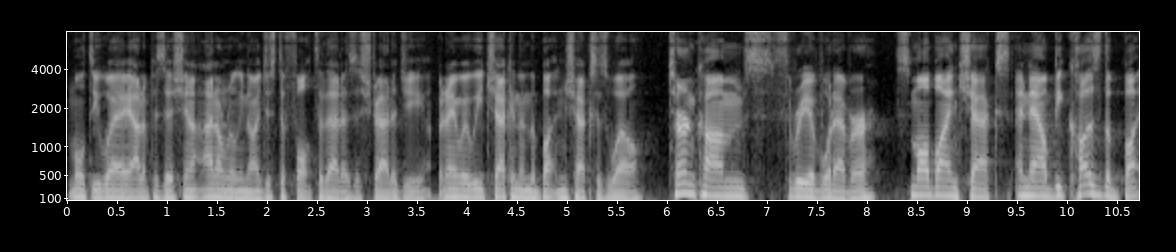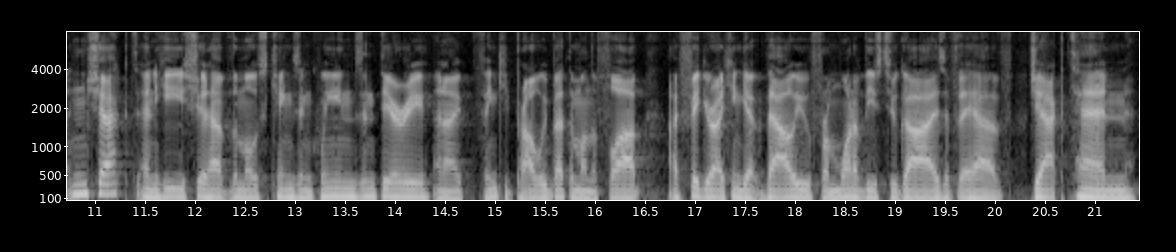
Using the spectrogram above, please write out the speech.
Multi-way, out of position. I don't really know. I just default to that as a strategy. But anyway, we check and then the button checks as well. Turn comes three of whatever small blind checks and now because the button checked and he should have the most kings and queens in theory and i think he'd probably bet them on the flop i figure i can get value from one of these two guys if they have jack 10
